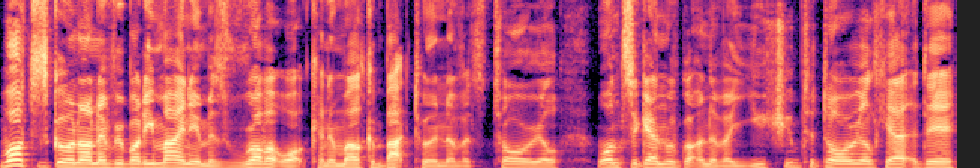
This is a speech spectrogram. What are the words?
What is going on everybody, my name is Robert Watkin and welcome back to another tutorial. Once again we've got another YouTube tutorial here today.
